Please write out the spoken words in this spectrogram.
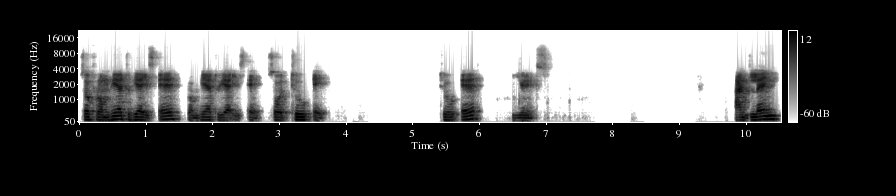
so from here to here is A, from here to here is A, so 2A. 2A units. And length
